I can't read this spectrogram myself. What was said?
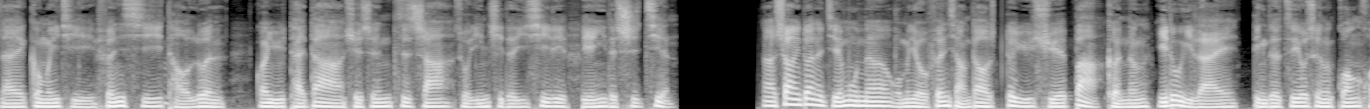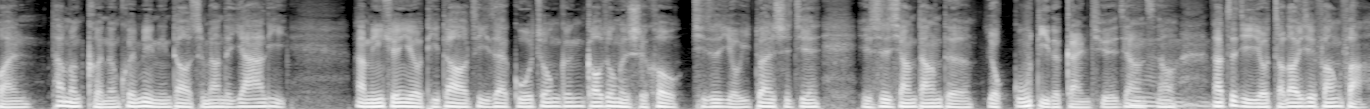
来跟我们一起分析讨论关于台大学生自杀所引起的一系列涟漪的事件。那上一段的节目呢，我们有分享到，对于学霸可能一路以来顶着资优生的光环，他们可能会面临到什么样的压力？那明轩也有提到自己在国中跟高中的时候，其实有一段时间也是相当的有谷底的感觉，这样子哦。那自己有找到一些方法，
